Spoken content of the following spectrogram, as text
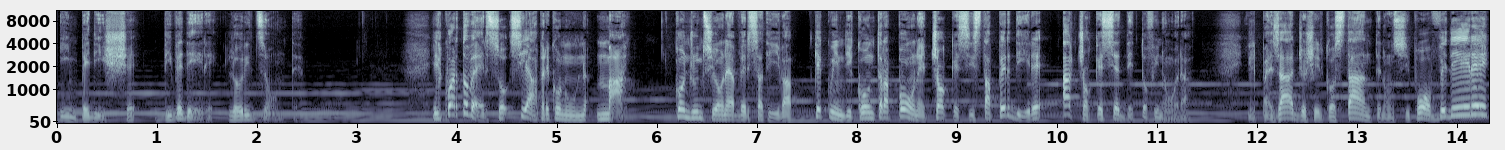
impedisce di vedere l'orizzonte. Il quarto verso si apre con un ma, congiunzione avversativa, che quindi contrappone ciò che si sta per dire a ciò che si è detto finora. Il paesaggio circostante non si può vedere,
